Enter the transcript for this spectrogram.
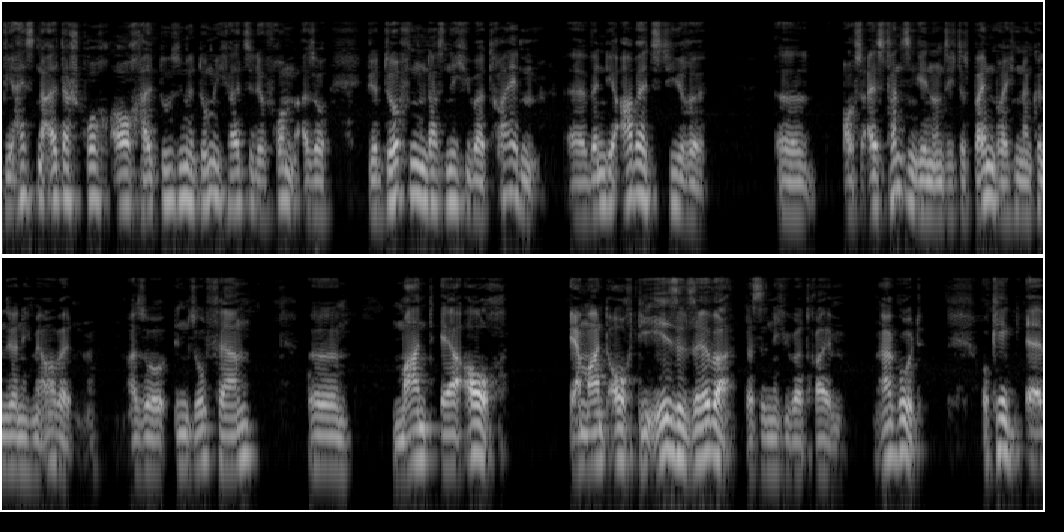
wie heißt ein alter Spruch auch, halt du sie mir dumm, ich halte sie dir fromm. Also wir dürfen das nicht übertreiben. Äh, wenn die Arbeitstiere äh, aufs Eis tanzen gehen und sich das Bein brechen, dann können sie ja nicht mehr arbeiten. Ne? Also insofern äh, mahnt er auch. Er mahnt auch die Esel selber, dass sie nicht übertreiben. Na gut. Okay, äh,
